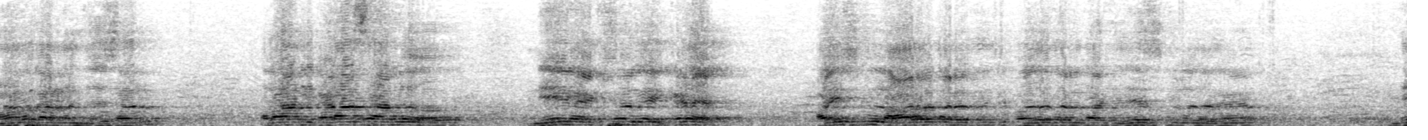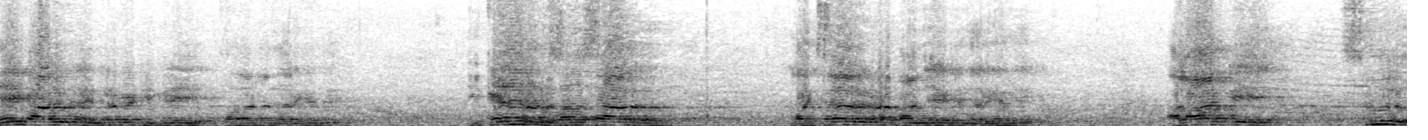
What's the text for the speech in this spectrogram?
నామకరణం చేశారు. అలాంటి కళాశాలలో నేను యాక్చువల్గా ఇక్కడే హై స్కూల్ ఆరో తరగతి నుంచి పదో తరగతి దాకా ఇదే స్కూల్లో చదివాను. ఇదే కాలేజీలో ఇంటర్మీడియట్ డిగ్రీ చదవడం జరిగింది. ఇక్కడే రెండు సంవత్సరాలు లెక్చరర్ కూడా పనిచేయడం జరిగింది. అలాంటి స్కూల్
